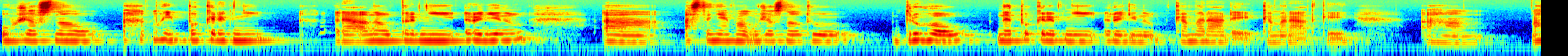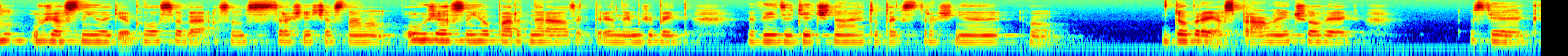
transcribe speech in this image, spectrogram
úžasnou moji pokrvní, reálnou první rodinu a, a stejně jak mám úžasnou tu druhou nepokrevní rodinu, kamarády, kamarádky a mám úžasný lidi okolo sebe a jsem strašně šťastná, mám úžasného partnera, za kterého nemůžu být víc vděčná, je to tak strašně jako, dobrý a správný člověk. Prostě jak,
